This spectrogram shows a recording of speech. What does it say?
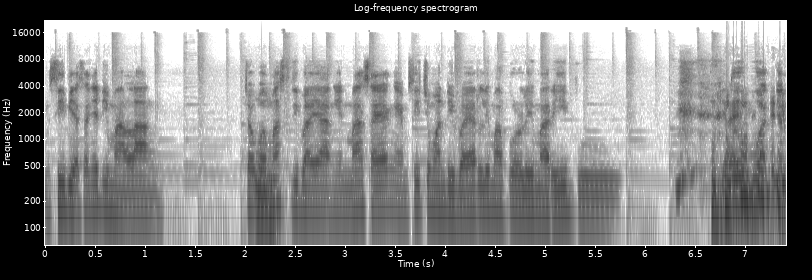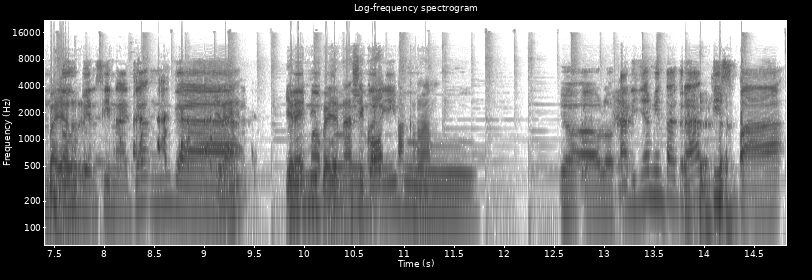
MC biasanya di Malang coba hmm. mas dibayangin mas saya nge-MC cuma dibayar lima puluh lima ribu itu buat nyentuh bensin aja enggak kirain dibayar nasi kotak Ya Allah, tadinya minta gratis, Pak.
